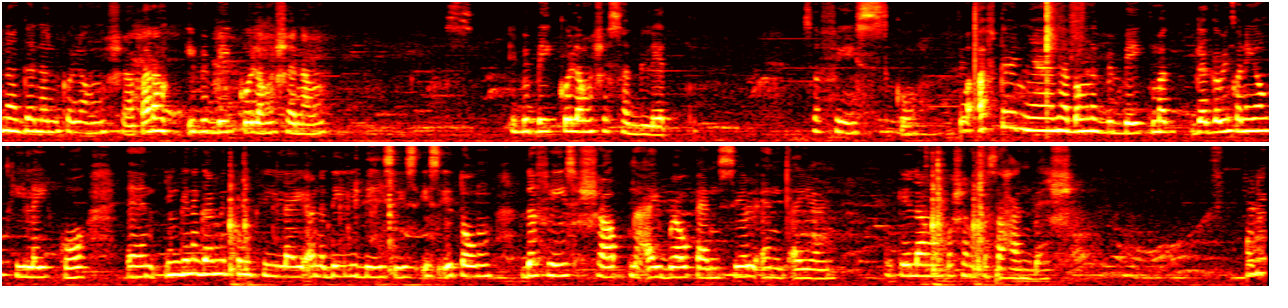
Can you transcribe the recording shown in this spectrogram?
Ginaganan ko lang siya. Parang ibibake ko lang siya ng... Ibibake ko lang siya saglit. Sa face ko. After nyan, habang nagbe-bake, maggagawin ko na yung kilay ko. And, yung ginagamit kong kilay on a daily basis is itong The Face Shop na eyebrow pencil. And, ayan. Kailangan ko siyang kasahan, besh. Very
